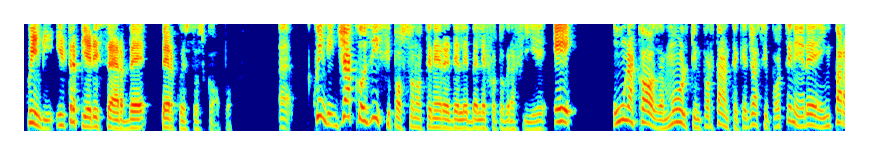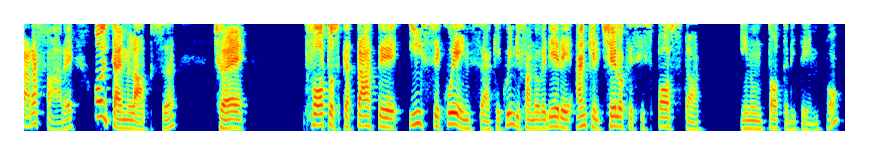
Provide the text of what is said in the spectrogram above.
Quindi il treppiedi serve per questo scopo. Eh, quindi già così si possono ottenere delle belle fotografie e una cosa molto importante che già si può ottenere è imparare a fare o i time lapse, cioè foto scattate in sequenza che quindi fanno vedere anche il cielo che si sposta in un tot di tempo.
